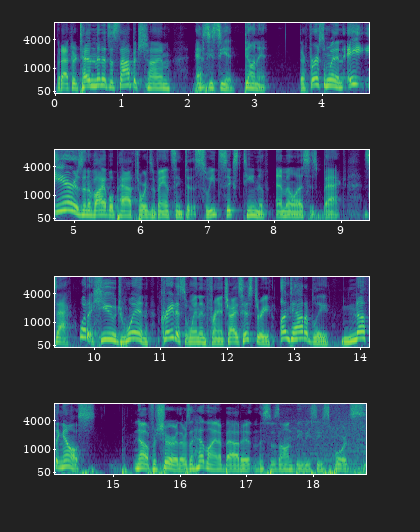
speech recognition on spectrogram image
But after 10 minutes of stoppage time, FCC had done it. Their first win in eight years and a viable path towards advancing to the Sweet 16 of MLS is back. Zach, what a huge win! Greatest win in franchise history, undoubtedly. Nothing else. No, for sure. There was a headline about it, and this was on BBC Sports.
